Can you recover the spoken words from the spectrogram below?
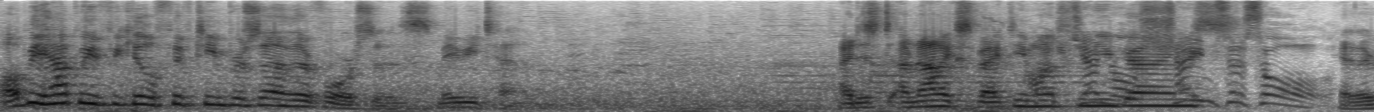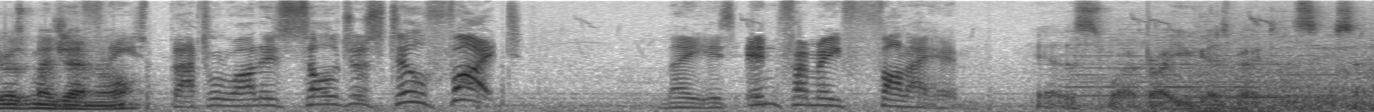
I'll be happy if we kill 15% of their forces. Maybe 10. I just, I'm not expecting much from you guys. us all. Yeah, there goes my general. battle while his soldiers still fight. May his infamy follow him. Yeah, this is why I brought you guys back to the city center.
